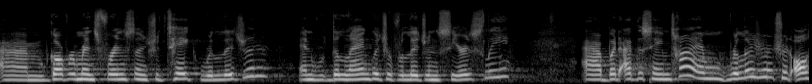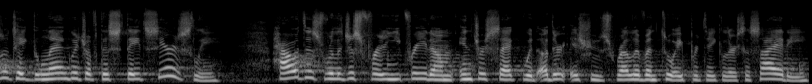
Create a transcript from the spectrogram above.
Um, governments, for instance, should take religion and the language of religion seriously. Uh, but at the same time, religion should also take the language of the state seriously. How does religious free freedom intersect with other issues relevant to a particular society?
